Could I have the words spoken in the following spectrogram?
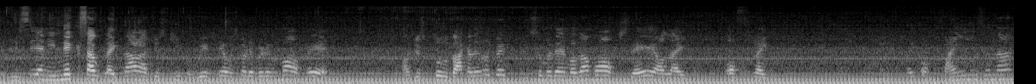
If you see any nicks out like that, I just keep it away. There, it's got a bit of a mark here. I'll just pull back a little bit. Some of them other marks there are like off like like off vines and that.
